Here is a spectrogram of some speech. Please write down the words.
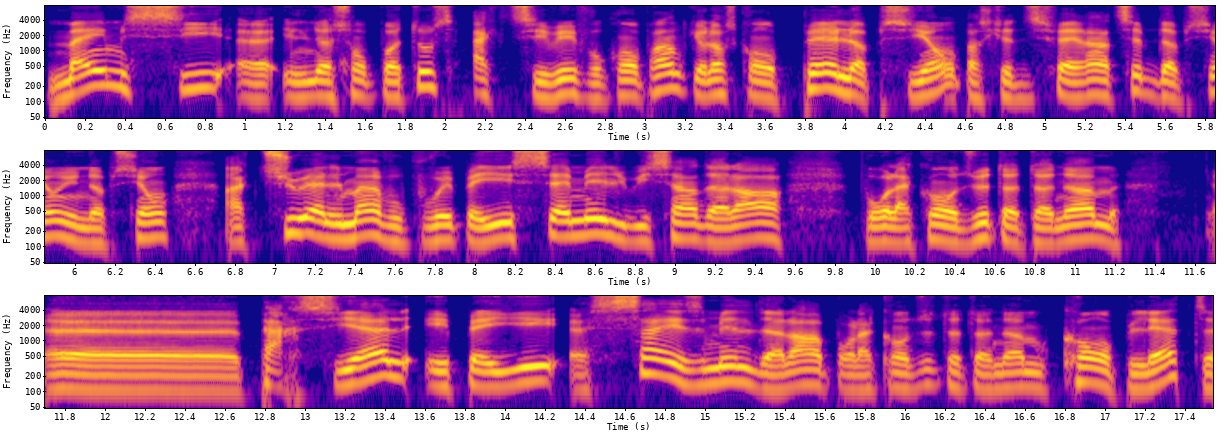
même si euh, ils ne sont pas tous activés. Il faut comprendre que lorsqu'on paie l'option, parce qu'il y a différents types d'options, une option actuellement, vous pouvez payer 7800 dollars pour la conduite autonome euh, partiel et payer 16 000 dollars pour la conduite autonome complète.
